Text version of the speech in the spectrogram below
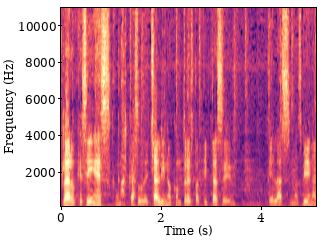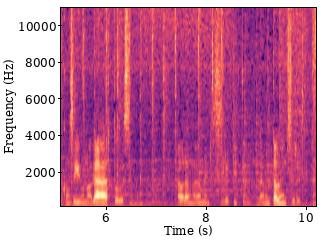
Claro que sí, es como el caso de Charlie, ¿no? Con tres patitas, eh, él más bien ha conseguido un hogar, todo eso, ¿no? ahora nuevamente se repiten, lamentablemente se repiten.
